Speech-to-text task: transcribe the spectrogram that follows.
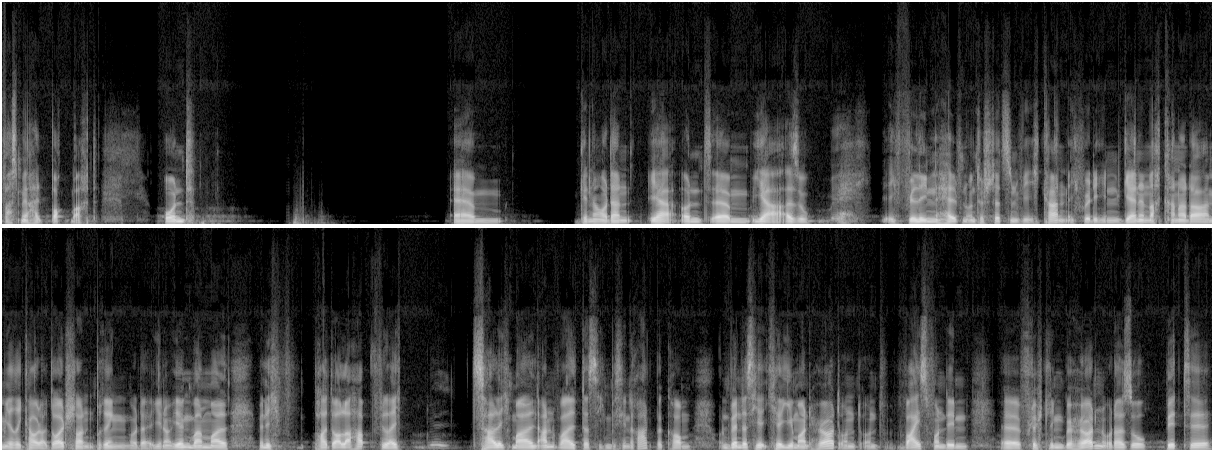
was mir halt Bock macht. Und ähm, genau, dann, ja, und ähm, ja, also ich will ihnen helfen, unterstützen, wie ich kann. Ich würde ihn gerne nach Kanada, Amerika oder Deutschland bringen oder you know, irgendwann mal, wenn ich ein paar Dollar habe, vielleicht zahle ich mal einen Anwalt, dass ich ein bisschen Rat bekomme. Und wenn das hier, hier jemand hört und, und weiß von den äh, Flüchtlingenbehörden oder so, bitte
